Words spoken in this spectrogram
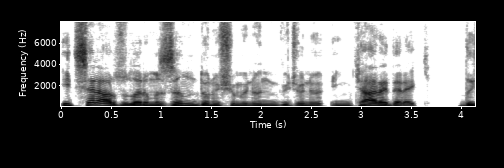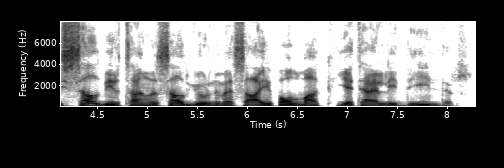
İçsel arzularımızın dönüşümünün gücünü inkar ederek dışsal bir tanrısal görünüme sahip olmak yeterli değildir.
